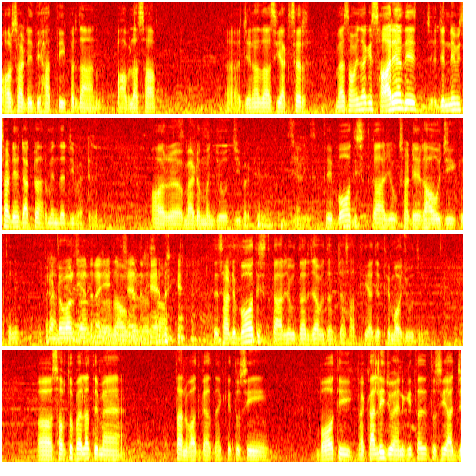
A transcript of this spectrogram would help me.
ਔਰ ਸਾਡੇ ਦਿਹਾਤੀ ਪ੍ਰਧਾਨ ਪਾਵਲਾ ਸਾਹਿਬ ਜਿਨ੍ਹਾਂ ਦਾ ਅਸੀਂ ਅਕਸਰ ਮੈਂ ਸਮਝਦਾ ਕਿ ਸਾਰਿਆਂ ਦੇ ਜਿੰਨੇ ਵੀ ਸਾਡੇ ਡਾਕਟਰ ਹਰਮਿੰਦਰ ਜੀ ਬੈਠੇ ਨੇ ਔਰ ਮੈਡਮ ਮਨਜੋਤ ਜੀ ਬੈਠੇ ਨੇ। ਤੇ ਬਹੁਤ ਹੀ ਸਤਿਕਾਰਯੋਗ ਸਾਡੇ ਰਾਓ ਜੀ ਕਿੱਥੇ ਨੇ? ਕੰਡੋਵਾਲ ਸਾਹਿਬ। ਤੇ ਸਾਡੇ ਬਹੁਤ ਹੀ ਸਤਿਕਾਰਯੋਗ ਦਰਜਾ ਬਦਰਜਾ ਸਾਥੀ ਆ ਜਿੱਥੇ ਮੌਜੂਦ ਨੇ। ਸਭ ਤੋਂ ਪਹਿਲਾਂ ਤੇ ਮੈਂ ਧੰਨਵਾਦ ਕਰਦਾ ਕਿ ਤੁਸੀਂ ਬਹੁਤ ਹੀ ਮੈਂ ਕੱਲ ਹੀ ਜੁਆਇਨ ਕੀਤਾ ਤੇ ਤੁਸੀਂ ਅੱਜ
